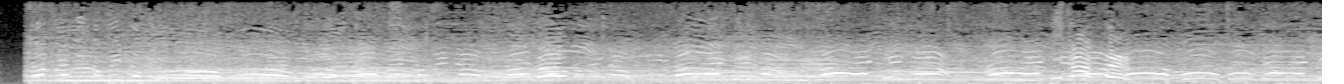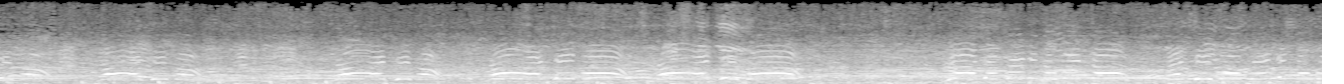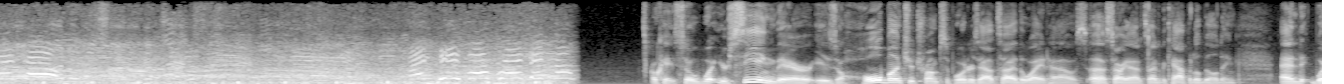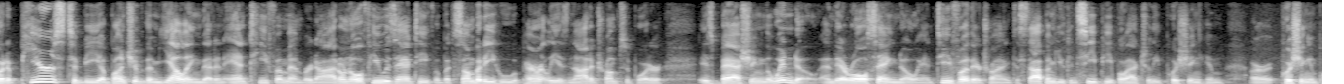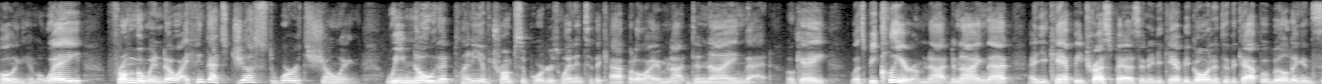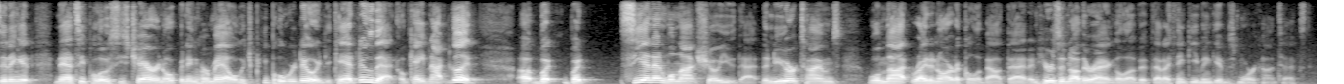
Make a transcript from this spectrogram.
Okay, so what you're seeing there is a whole bunch of Trump supporters outside the White House, uh, sorry, outside of the Capitol building, and what appears to be a bunch of them yelling that an Antifa member, now I don't know if he was Antifa, but somebody who apparently is not a Trump supporter is bashing the window. And they're all saying no Antifa. They're trying to stop him. You can see people actually pushing him or pushing and pulling him away from the window. I think that's just worth showing. We know that plenty of Trump supporters went into the Capitol. I am not denying that. Okay? Let's be clear. I'm not denying that. And you can't be trespassing and you can't be going into the Capitol building and sitting at Nancy Pelosi's chair and opening her mail, which people were doing. You can't do that. Okay? Not good. Uh, but but CNN will not show you that. The New York Times will not write an article about that. And here's another angle of it that I think even gives more context.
